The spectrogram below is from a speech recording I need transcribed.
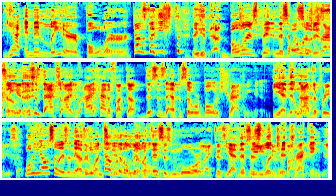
Yeah, and then later, Bowler. Does the Bowler's bit in this episode Bowler's is tracking so him? good. This is the actual. I I kind of fucked up. This is the episode where Bowler's tracking him. Yeah, the- not well- the previous episode. well, he also is in the other He- one too. a little bit, but this is more like this. Yeah, this is legit tracking. Yeah.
